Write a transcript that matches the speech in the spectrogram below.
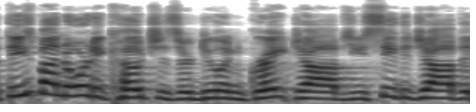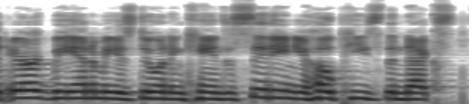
but these minority coaches are doing great jobs. You see the job that Eric Bieniemy is doing in Kansas City, and you hope he's the next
